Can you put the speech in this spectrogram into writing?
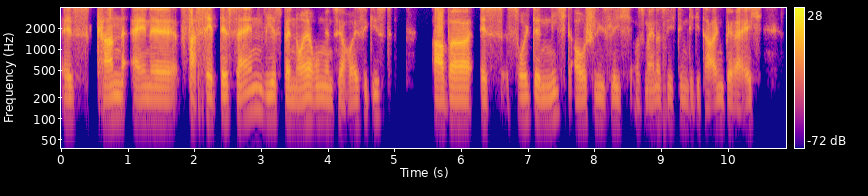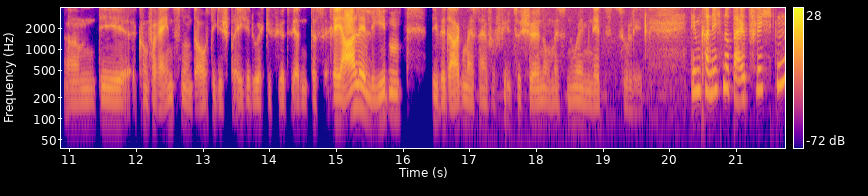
es kann eine Facette sein, wie es bei Neuerungen sehr häufig ist, aber es sollte nicht ausschließlich aus meiner Sicht im digitalen Bereich ähm, die Konferenzen und auch die Gespräche durchgeführt werden. Das reale Leben, liebe Dagmar, ist einfach viel zu schön, um es nur im Netz zu leben. Dem kann ich nur beipflichten.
